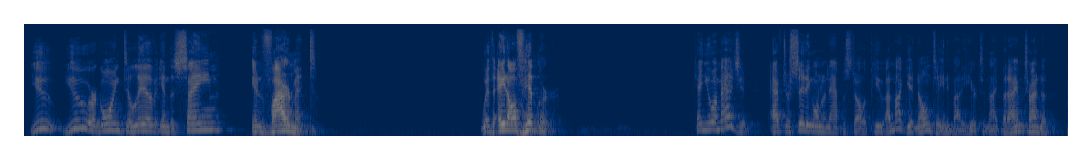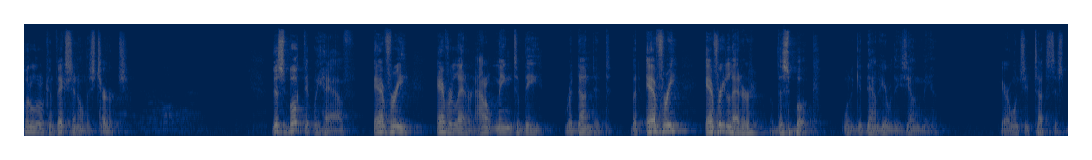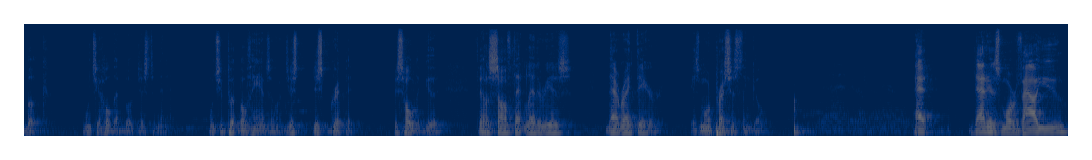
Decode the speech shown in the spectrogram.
You, you are going to live in the same environment with Adolf Hitler can you imagine? After sitting on an apostolic pew, I'm not getting on to anybody here tonight, but I am trying to put a little conviction on this church. This book that we have, every every letter, and I don't mean to be redundant, but every every letter of this book. I want to get down here with these young men. Here, I want you to touch this book. I want you to hold that book just a minute. I want you to put both hands on it. Just, just grip it. Just hold it good. Feel how soft that leather is? That right there is more precious than gold. That, that is more value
